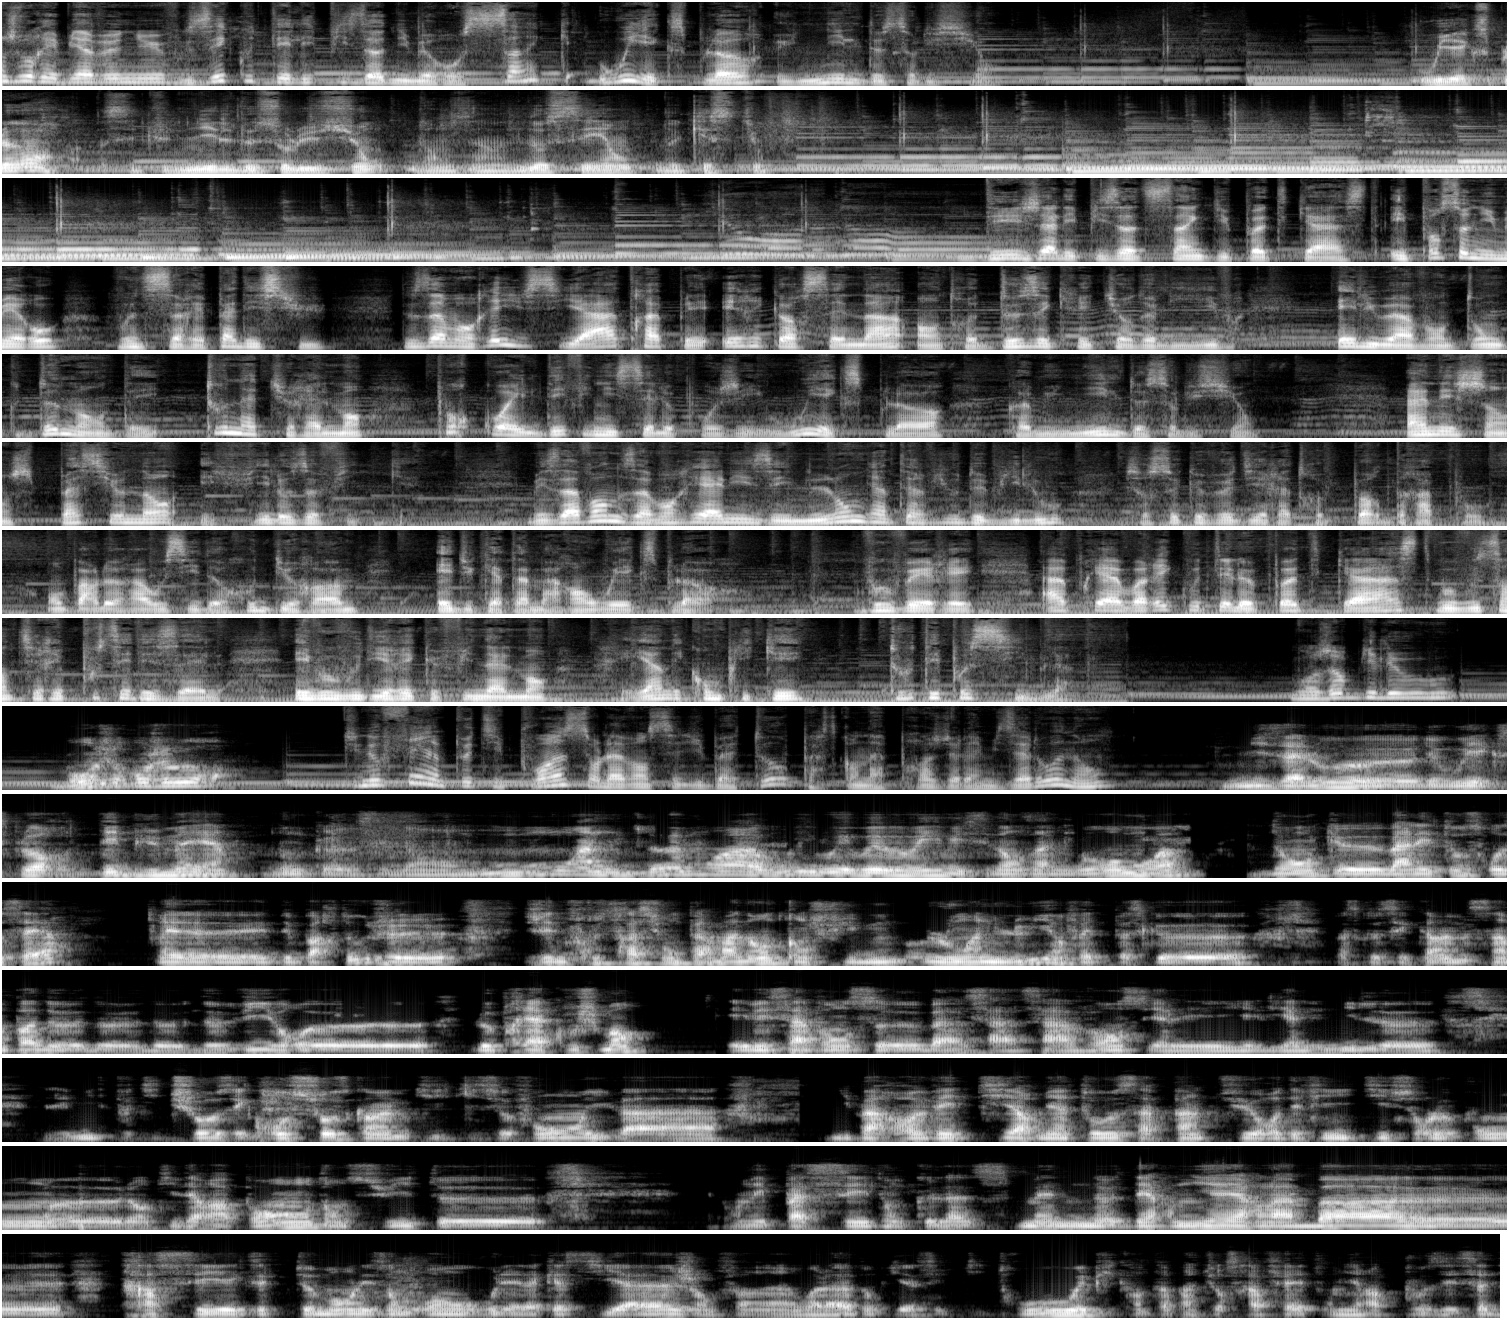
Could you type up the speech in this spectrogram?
Bonjour et bienvenue, vous écoutez l'épisode numéro 5 We Explore une île de solutions. We Explore, c'est une île de solutions dans un océan de questions. Déjà l'épisode 5 du podcast et pour ce numéro, vous ne serez pas déçus. Nous avons réussi à attraper Eric Orsena entre deux écritures de livres et lui avons donc demandé tout naturellement pourquoi il définissait le projet We Explore comme une île de solutions. Un échange passionnant et philosophique. Mais avant, nous avons réalisé une longue interview de Bilou sur ce que veut dire être porte-drapeau. On parlera aussi de Route du Rhum et du catamaran We Explore. Vous verrez, après avoir écouté le podcast, vous vous sentirez pousser des ailes et vous vous direz que finalement, rien n'est compliqué, tout est possible. Bonjour Bilou. Bonjour, bonjour. Tu nous fais un petit point sur l'avancée du bateau parce qu'on approche de la mise à l'eau, non? Mise à l'eau euh, de We Explore début mai, hein. donc euh, c'est dans moins de deux mois. Oui, oui, oui, oui, oui, c'est dans un gros mois. Donc euh, ben, les taux se resserrent de partout. Je, j'ai une frustration permanente quand je suis loin de lui en fait, parce que parce que c'est quand même sympa de, de, de, de vivre le pré-accouchement et mais ça avance, euh, bah, ça, ça avance. Il y a les, il y a les mille, euh, les mille petites choses et grosses choses quand même qui, qui se font. Il va, il va revêtir bientôt sa peinture définitive sur le pont, euh, l'antidérapante. Ensuite, euh, on est passé donc la semaine dernière là-bas, euh, tracer exactement les endroits où on voulait l'accastillage. Enfin voilà, donc il y a ces petits trous. Et puis quand la peinture sera faite, on ira poser ça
